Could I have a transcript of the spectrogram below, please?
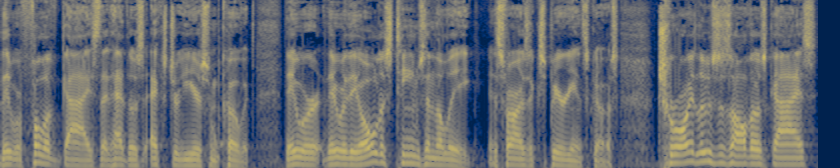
They were full of guys that had those extra years from COVID. They were they were the oldest teams in the league as far as experience goes. Troy loses all those guys.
